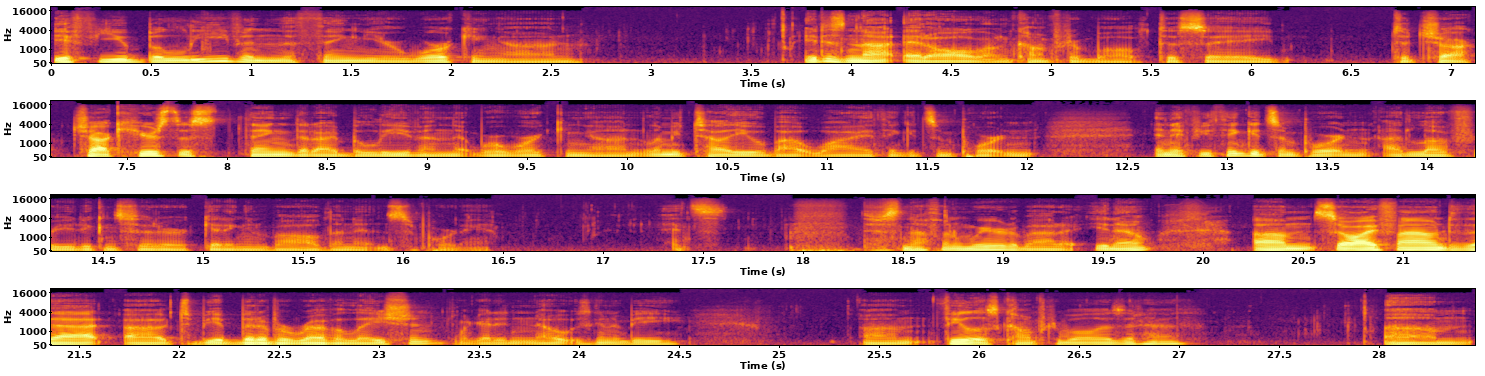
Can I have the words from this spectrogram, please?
if you believe in the thing you're working on, it is not at all uncomfortable to say to Chuck, Chuck, here's this thing that I believe in that we're working on. Let me tell you about why I think it's important. And if you think it's important, I'd love for you to consider getting involved in it and supporting it. It's there's nothing weird about it, you know. Um, so I found that uh, to be a bit of a revelation. Like I didn't know it was going to be um, feel as comfortable as it has, um,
